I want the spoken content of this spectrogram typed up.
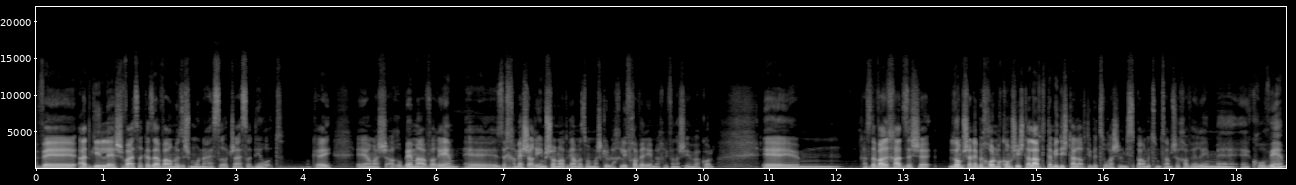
ועד גיל אה, 17 כזה עברנו איזה 18 או 19 דירות, אוקיי? אה, ממש הרבה מעברים, אה, זה חמש ערים שונות גם, אז ממש כאילו להחליף חברים, להחליף אנשים והכל. אה, אז דבר אחד זה שלא משנה, בכל מקום שהשתלבתי, תמיד השתלבתי בצורה של מספר מצומצם של חברים אה, אה, קרובים.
